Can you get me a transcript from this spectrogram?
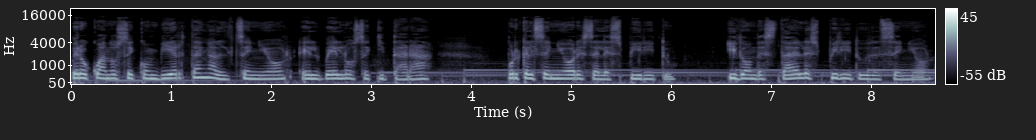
pero cuando se conviertan al Señor, el velo se quitará, porque el Señor es el Espíritu, y donde está el Espíritu del Señor,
